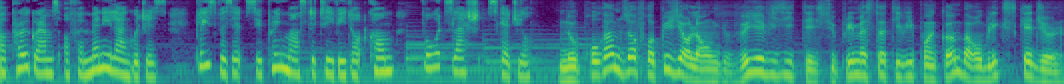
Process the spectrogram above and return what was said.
Our programs offer many languages. Please visit suprememastertv.com forward slash schedule. Nos programmes offrent plusieurs langues. Veuillez visiter suprememastertv.com schedule.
